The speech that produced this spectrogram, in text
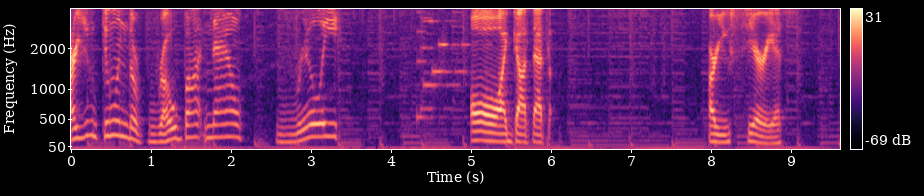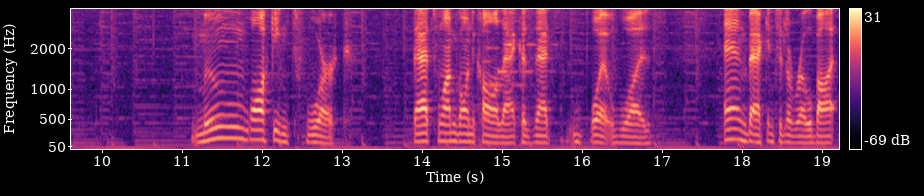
Are you doing the robot now? Really? Oh, I got that. Are you serious? Moonwalking twerk. That's what I'm going to call that, because that's what it was. And back into the robot.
